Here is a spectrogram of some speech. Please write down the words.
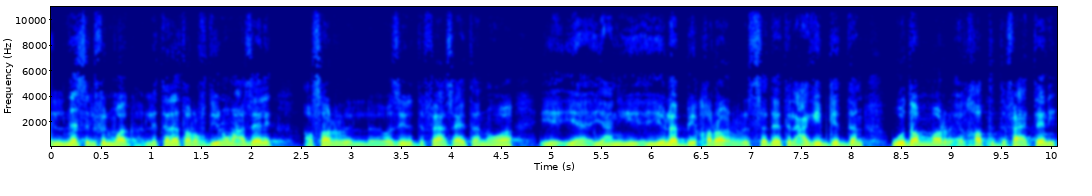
الناس اللي في المواجهة اللي ثلاثة رافضينه ومع ذلك أصر وزير الدفاع ساعتها إن هو يعني يلبي قرار السادات العجيب جدا ودمر الخط الدفاع الثاني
